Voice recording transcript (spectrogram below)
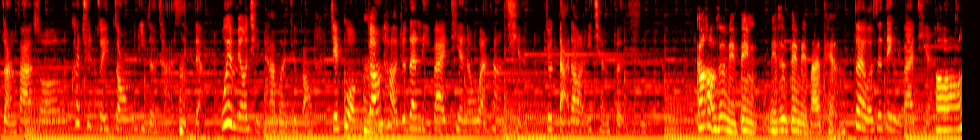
转发说，快去追踪一整茶室这样，我也没有请他们去帮，结果刚好就在礼拜天的晚上前就达到了一千粉丝，刚好是你定，你是定礼拜天，对，我是定礼拜天。哦，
